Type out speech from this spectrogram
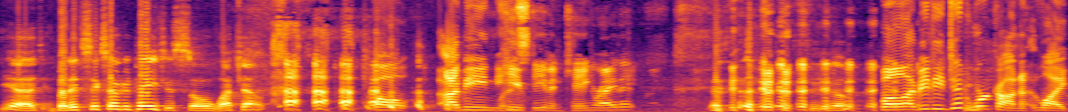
yeah. it's, but it's 600 pages, so watch out. Well, I mean, What, he Stephen King write it? you know. well, I mean, he did work on like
